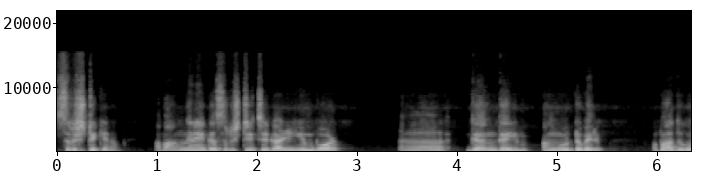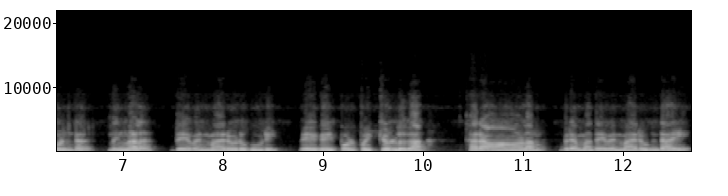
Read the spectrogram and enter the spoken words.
സൃഷ്ടിക്കണം. അപ്പൊ അങ്ങനെയൊക്കെ സൃഷ്ടിച്ചു കഴിയുമ്പോൾ ഗംഗയും അങ്ങോട്ട് വരും. അപ്പൊ അതുകൊണ്ട് നിങ്ങൾ ദേവന്മാരോട് കൂടി വേഗം ഇപ്പോൾ പൊയ്ക്കൊള്ളുക. ധാരാളം ബ്രഹ്മദേവന്മാരുണ്ടായി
